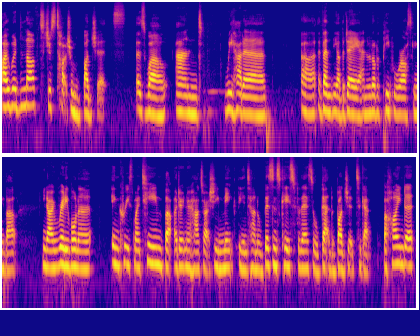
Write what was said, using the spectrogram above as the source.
I would love to just touch on budgets as well. And we had a uh, event the other day, and a lot of people were asking about, you know, I really want to increase my team, but I don't know how to actually make the internal business case for this or get the budget to get behind it.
